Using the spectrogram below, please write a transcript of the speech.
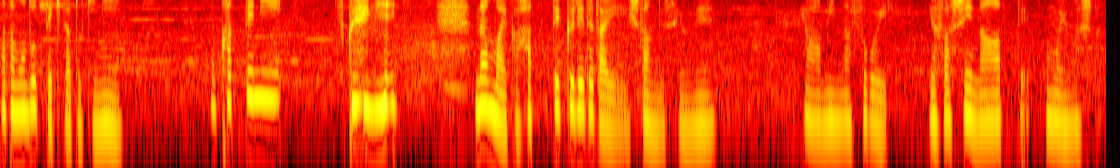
また戻ってきた時にう勝手に机に 何枚か貼ってくれてたりしたんですよね。いやみんなすごい優しいなって思いました。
